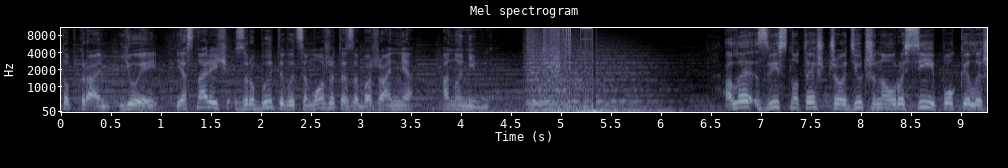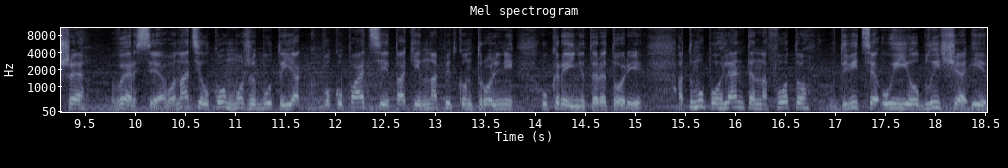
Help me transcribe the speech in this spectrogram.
stopcrime.ua. Ясна річ, зробити ви це можете за бажання анонімно. Але звісно, те, що дівчина у Росії поки лише версія. Вона цілком може бути як в окупації, так і на підконтрольній Україні території. А тому погляньте на фото, вдивіться у її обличчя, і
